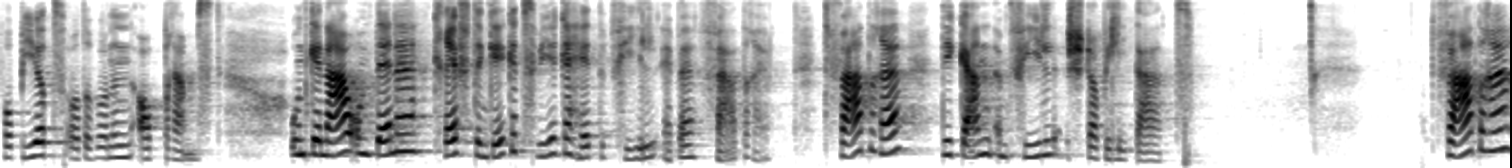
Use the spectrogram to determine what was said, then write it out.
probiert oder der ihn abbremst. Und genau um diesen Kräften entgegenzuwirken, hat der Pfeil eben Federn. Die Federn, die geben dem Pfeil Stabilität. Die Federn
